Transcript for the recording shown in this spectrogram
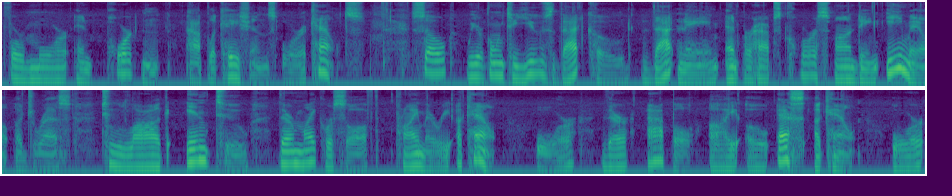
for more important applications or accounts. So we are going to use that code, that name, and perhaps corresponding email address to log into their Microsoft primary account or their Apple iOS account or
